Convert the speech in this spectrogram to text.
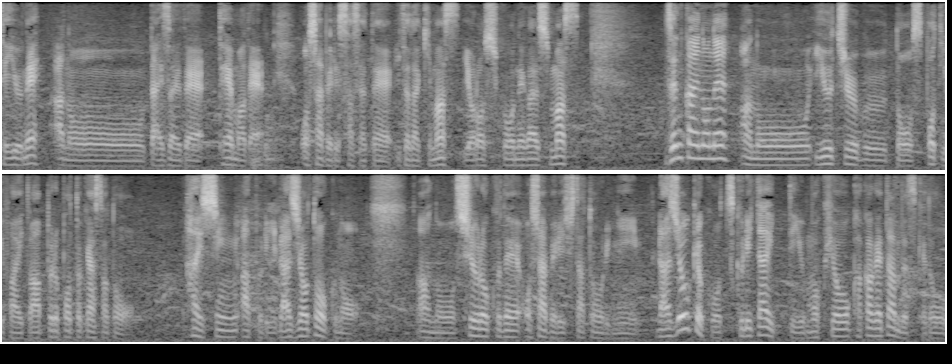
っていうね、あのー、題材でテーマでおしゃべりさせていただきます。よろしくお願いします。前回のね、あのー、YouTube と Spotify と Apple Podcast と配信アプリラジオトークのあの収録でおしゃべりした通りにラジオ局を作りたいっていう目標を掲げたんですけど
